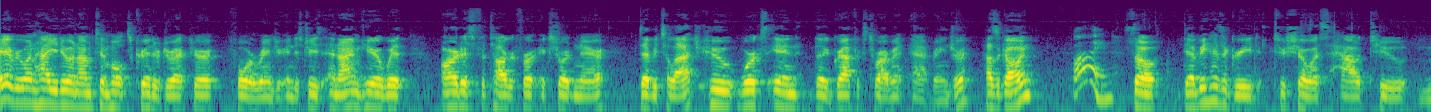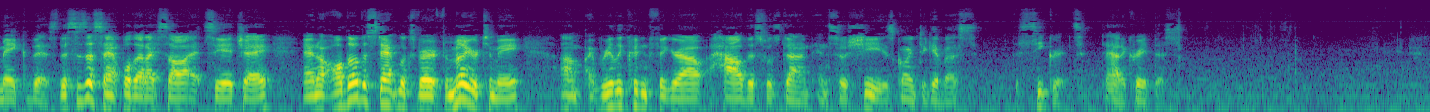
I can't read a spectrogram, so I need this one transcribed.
Hey everyone, how you doing? I'm Tim Holtz, creative director for Ranger Industries, and I'm here with artist photographer extraordinaire Debbie Tlach, who works in the graphics department at Ranger. How's it going? Fine. So Debbie has agreed to show us how to make this. This is a sample that I saw at CHA, and although the stamp looks very familiar to me, um, I really couldn't figure out how this was done, and so she is going to give us the secrets to how to create this.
